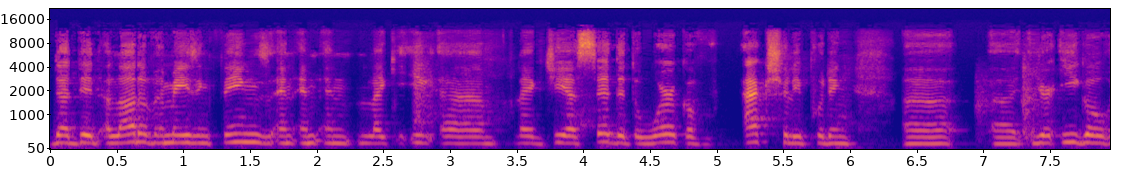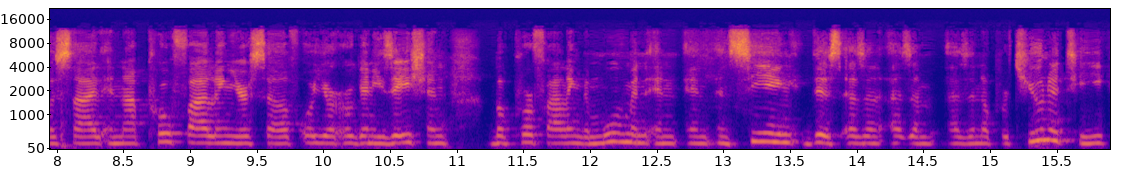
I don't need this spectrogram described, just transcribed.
that did a lot of amazing things. And and, and like uh, like gia said that the work of actually putting uh, uh, your ego aside and not profiling yourself or your organization, but profiling the movement and, and, and seeing this as, a, as, a, as an opportunity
